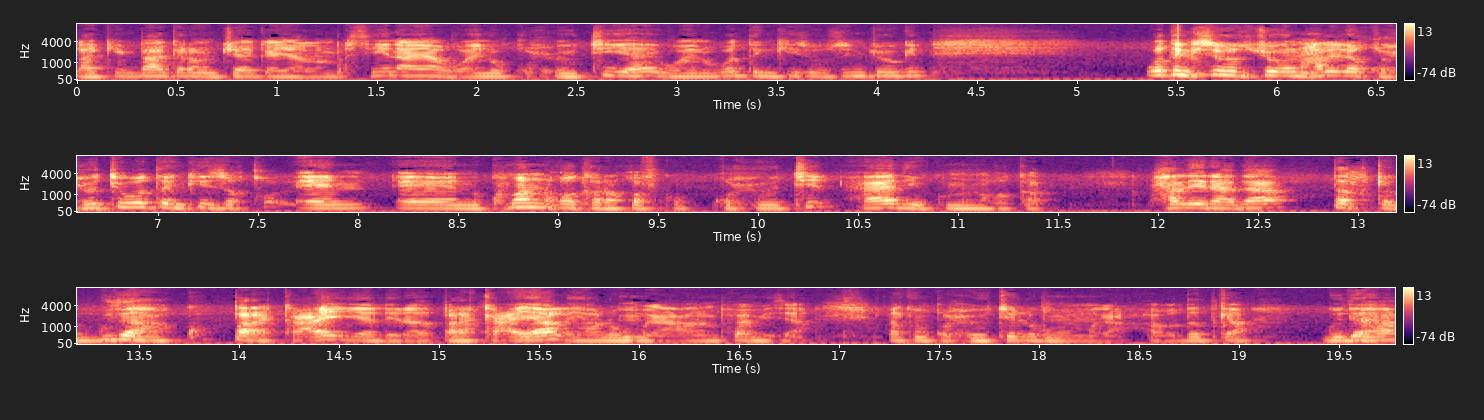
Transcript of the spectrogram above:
laakiin background check ayaa la marsiinayaa waa inuu qaxooti yahay waa inuu waddankiisa uusan joogin waddankiisa uusan joogin maxaa la yidhaha qaxooti waddankiisa kuma noqon karo qofku. Qaxooti caadiga kuma noqon karo. Waxaa la yidhahdaa dadka gudaha ku barakacay ayaa la yidhahda barakacayaal ayaa lagu magacaaba ma fahmaysaa? Laakiin qaxooti laguma magacaabo. Dadka gudaha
